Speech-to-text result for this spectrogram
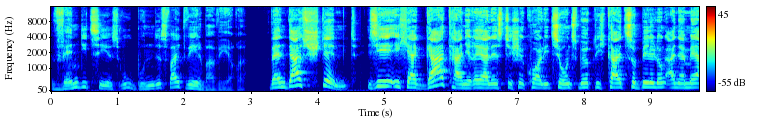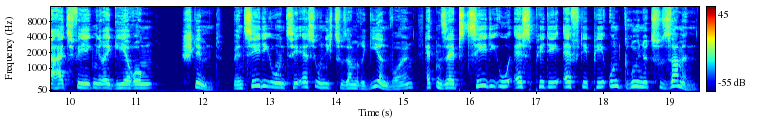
wenn die CSU bundesweit wählbar wäre. Wenn das stimmt, sehe ich ja gar keine realistische Koalitionsmöglichkeit zur Bildung einer mehrheitsfähigen Regierung. Stimmt. Wenn CDU und CSU nicht zusammen regieren wollen, hätten selbst CDU, SPD, FDP und Grüne zusammen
